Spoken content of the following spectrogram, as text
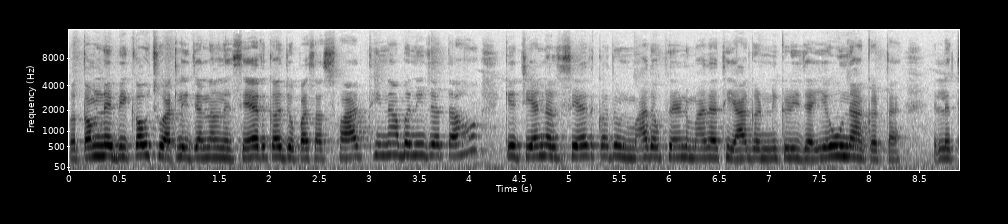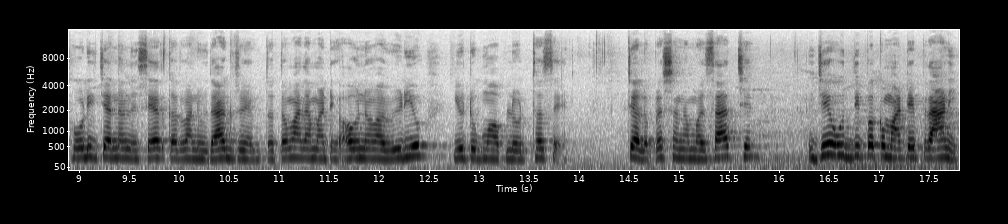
તો તમને બી કહું છું, આટલી ચેનલને શેર કરજો. પાછા સ્વાર્થથી ના બની જતા હો કે ચેનલ શેર કરું ને મારો ફ્રેન્ડ મારાથી આગળ નીકળી જાય એવું ના કરતા. એટલે થોડી ચેનલને શેર કરવાનું રાખજો એમ. તો તમારા માટે અવનવા વીડિયો યુટ્યુબમાં અપલોડ થશે. ચલો, પ્રશ્ન નંબર સાત છે. જે ઉદ્દીપક માટે પ્રાણી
